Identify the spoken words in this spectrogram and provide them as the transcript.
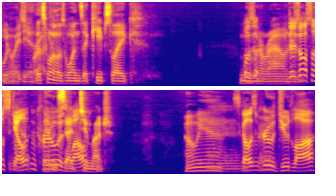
no idea. surprised. That's one of those ones that keeps like moving so- around. There's and also Skeleton they Crew haven't as said well. too much. Oh yeah, Mm, Skeleton Crew right. with Jude Law.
